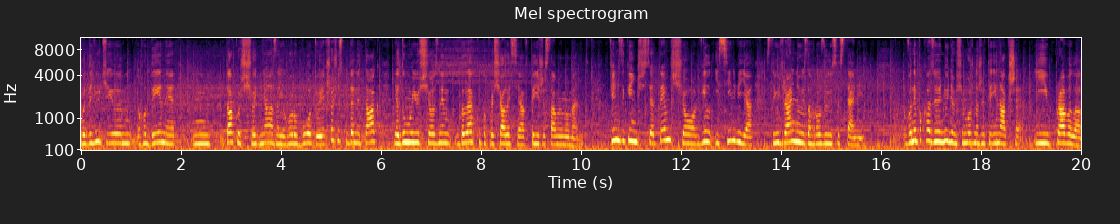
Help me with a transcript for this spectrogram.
видають ем, години також щодня за його роботу. Якщо щось піде не так, я думаю, що з ним би легко попрощалися в той же самий момент. Фільм закінчиться тим, що Віл і Сільвія стають реальною загрозою системі. Вони показують людям, що можна жити інакше, і правила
